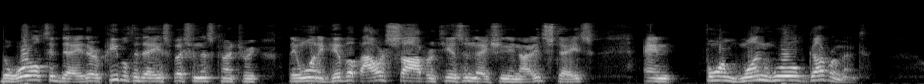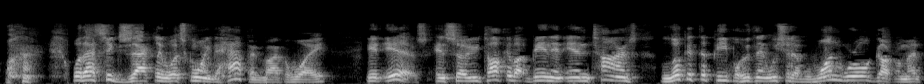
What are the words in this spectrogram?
The world today, there are people today, especially in this country, they want to give up our sovereignty as a nation, the United States, and form one world government. well, that's exactly what's going to happen, by the way. It is. And so you talk about being in end times. Look at the people who think we should have one world government,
